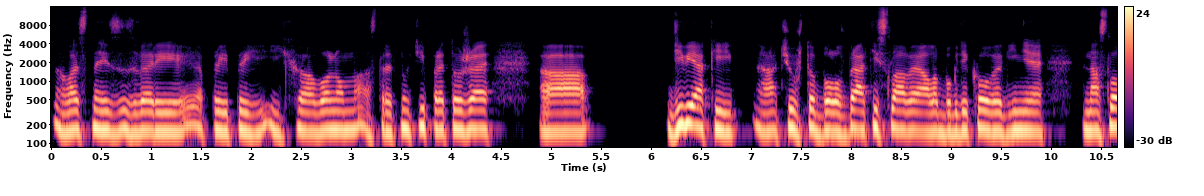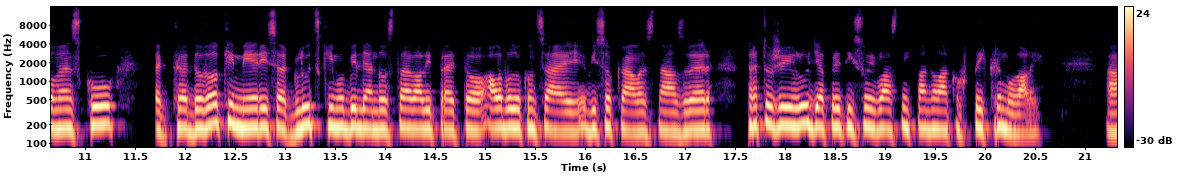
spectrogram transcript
lesnej zvery pri, pri ich voľnom stretnutí, pretože diviaky, či už to bolo v Bratislave alebo kdekoľvek iné na Slovensku, tak do veľkej miery sa k ľudským obydliam dostávali preto, alebo dokonca aj vysoká lesná zver, pretože ich ľudia pri tých svojich vlastných panelákoch prikrmovali. A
